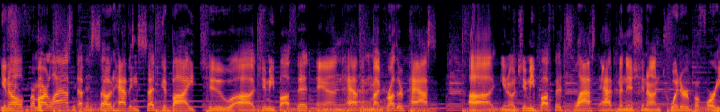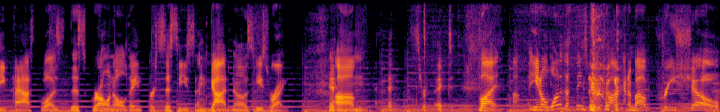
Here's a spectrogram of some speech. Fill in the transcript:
you know, from our last episode, having said goodbye to uh, Jimmy Buffett and having my brother pass, uh, you know, Jimmy Buffett's last admonition on Twitter before he passed was this growing old ain't for sissies. And God knows he's right. Um, That's right. but, uh, you know, one of the things we were talking about pre show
